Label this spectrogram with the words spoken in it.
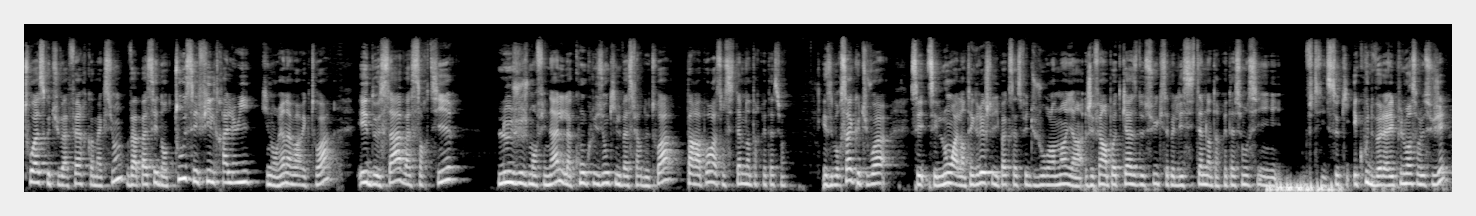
toi, ce que tu vas faire comme action, va passer dans tous ces filtres à lui qui n'ont rien à voir avec toi. Et de ça va sortir le jugement final, la conclusion qu'il va se faire de toi par rapport à son système d'interprétation. Et c'est pour ça que tu vois, c'est, long à l'intégrer. Je te dis pas que ça se fait du jour au lendemain. J'ai fait un podcast dessus qui s'appelle les systèmes d'interprétation si, si ceux qui écoutent veulent aller plus loin sur le sujet.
